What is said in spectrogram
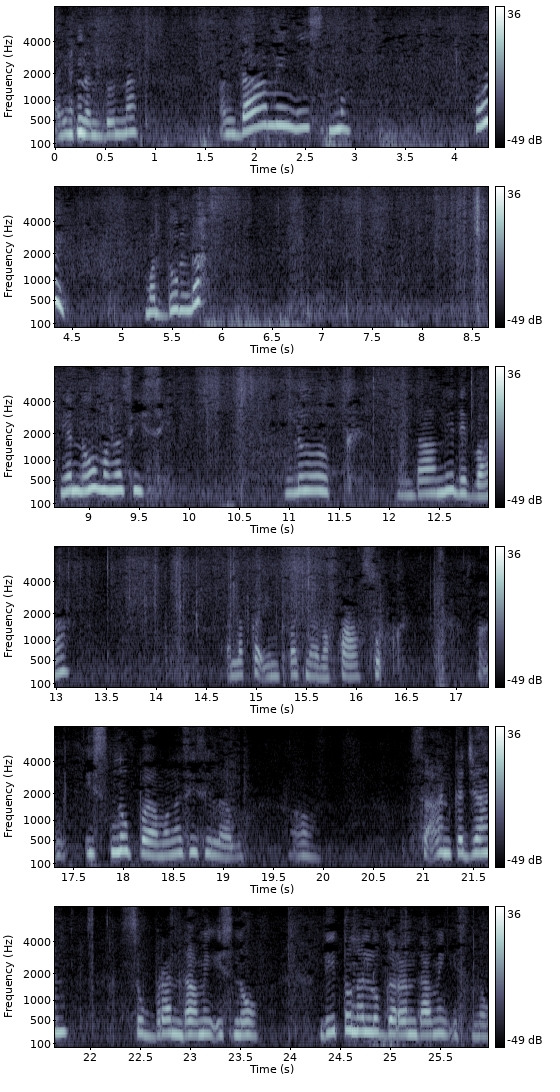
Ayan, nandun na. Ang daming snow. Uy, madulas. Yan oh, mga sisi. Look. Ang dami, di ba? Alaka, impas na napasok. Ang snow pa, mga sisilab. Oh. Saan ka dyan? Sobrang daming snow. Dito na lugar ang daming snow.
